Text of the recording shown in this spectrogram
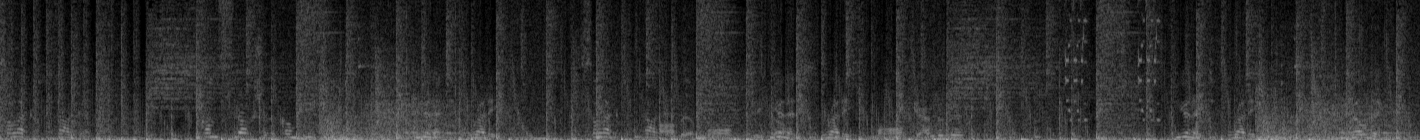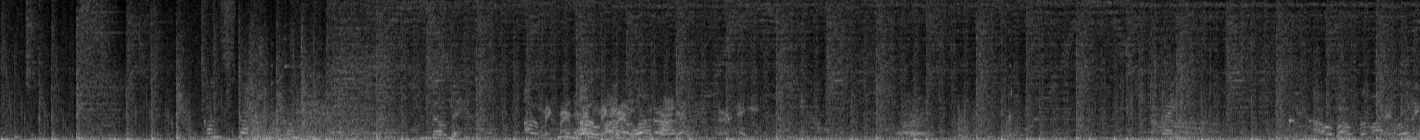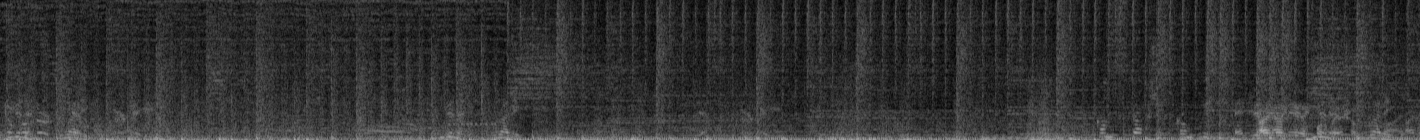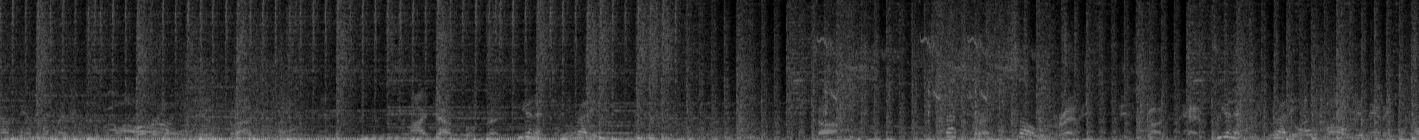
Select target. Construction complete. Unit ready. Select Are there more pickups? Unit ready. More candidates? Unit ready. Building. Construction complete. Building. I'll make my Unit I'll make my ready. target. Unit ready. Unit ready. Construction complete. I have the information. Unit ready. I have the information. I can protect. Unit ready. Done. Structure sold. Ready. This gun. Unit ready.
